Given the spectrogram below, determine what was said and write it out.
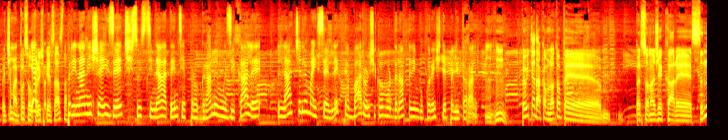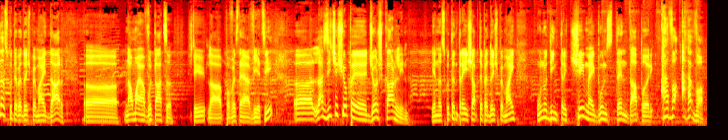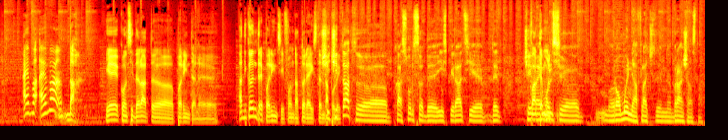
Pe ce mai poți să oprești piesa asta? prin anii 60 susținea, atenție, programe muzicale la cele mai selecte baruri și cluburi de noapte din București și de pe litoral. Mhm. Pe uite, dacă am luat-o pe personaje care sunt născute pe 12 mai, dar uh, n-au mai avut ață, știi, la povestea aia vieții, uh, l-aș zice și eu pe George Carlin. E născut în 37 pe 12 mai, unul dintre cei mai buni stand-upperi ever, ever. Eva, Eva, Da, e considerat uh, părintele, adică între părinții fondatori ai Și stand-up-ului. citat uh, ca sursă de inspirație de cei Foarte mai mulți. mulți uh, români aflați în branșa asta.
